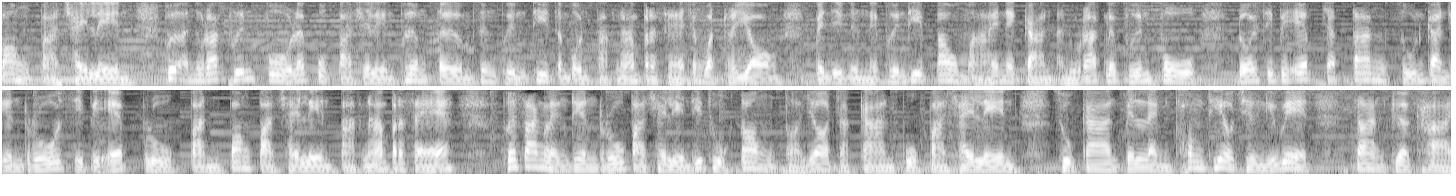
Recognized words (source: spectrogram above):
ป้องป่าชายเลน เพื่ออนุรักษ์ฟื้นฟูและปลูกป่าชายเลนเพิ่มเติม ซึ่งพื้นที่ตำบลปากน้ำประแสจังหวัดระยอง เป็นอีกหนึ่งในพื้นที่เป้าหมายในการอนุรักษ์และฟื้นฟู โดย CPF จัดตั้งศูนย์การเรียนรู้ CPF ปลูกปันป้องป่าชายเลน ปากน้ำประแส เพื่อสร้างแหล่งเรียนรู้ป่าชายเลนที่ถูกต้องต่อยอดจากการปลูกป่าาชายเลน สู่การเป็นแหล่งท่องเที่ยวเชิงนิเวศ สร้างเครือข่าย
